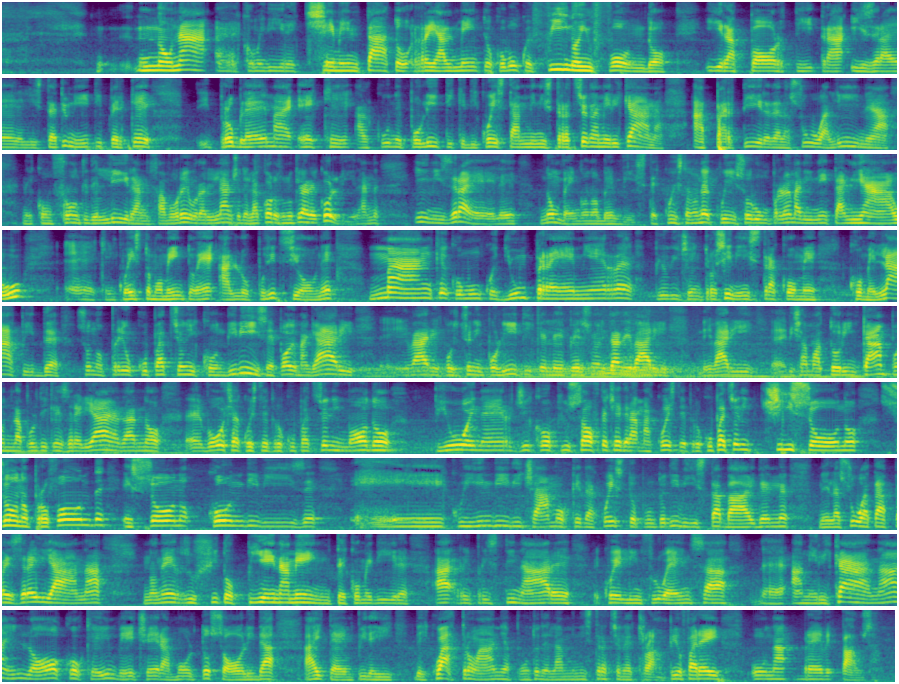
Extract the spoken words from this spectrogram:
non ha, eh, come dire, cementato realmente o comunque fino in fondo i rapporti tra Israele e gli Stati Uniti perché il problema è che alcune politiche di questa amministrazione americana, a partire dalla sua linea nei confronti dell'Iran favorevole al rilancio dell'accordo nucleare con l'Iran, in Israele non vengono ben viste. Questo non è qui solo un problema di Netanyahu, eh, che in questo momento è all'opposizione, ma anche comunque di un premier più di centrosinistra come, come Lapid. Sono preoccupazioni condivise, poi magari eh, le varie posizioni politiche politiche, le personalità dei vari, dei vari eh, diciamo, attori in campo nella politica israeliana danno eh, voce a queste preoccupazioni in modo più energico, più soft, eccetera, ma queste preoccupazioni ci sono, sono profonde e sono condivise e quindi diciamo che da questo punto di vista Biden nella sua tappa israeliana non è riuscito pienamente, come dire, a ripristinare quell'influenza eh, americana in loco che invece era molto solida ai tempi dei, dei quattro anni appunto dell'amministrazione Trump. Io farei una breve pausa.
